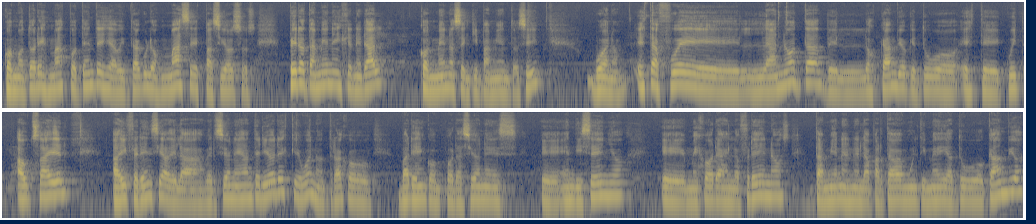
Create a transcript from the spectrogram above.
con motores más potentes y habitáculos más espaciosos, pero también en general con menos equipamiento, ¿sí? Bueno, esta fue la nota de los cambios que tuvo este Quit Outsider a diferencia de las versiones anteriores que bueno, trajo varias incorporaciones eh, en diseño, eh, mejora en los frenos, también en el apartado multimedia tuvo cambios.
